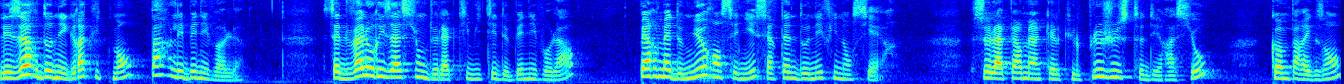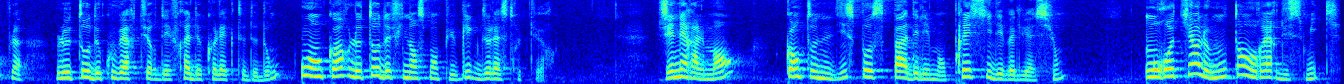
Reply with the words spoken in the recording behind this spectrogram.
les heures données gratuitement par les bénévoles. Cette valorisation de l'activité de bénévolat permet de mieux renseigner certaines données financières. Cela permet un calcul plus juste des ratios, comme par exemple le taux de couverture des frais de collecte de dons ou encore le taux de financement public de la structure. Généralement, quand on ne dispose pas d'éléments précis d'évaluation, on retient le montant horaire du SMIC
